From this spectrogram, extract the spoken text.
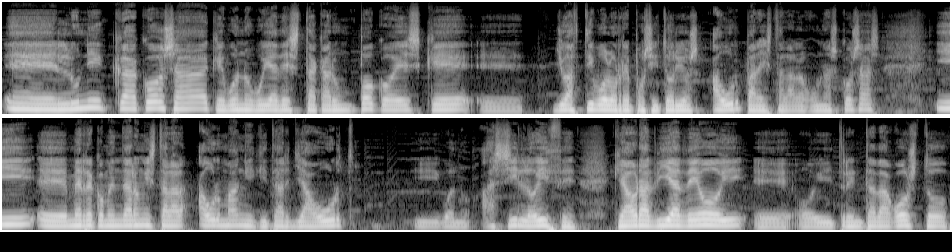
Eh, la única cosa que bueno voy a destacar un poco es que eh, yo activo los repositorios AUR para instalar algunas cosas y me recomendaron instalar AURMAN y quitar YAURT y bueno, así lo hice. Que ahora día de hoy, hoy 30 de agosto,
